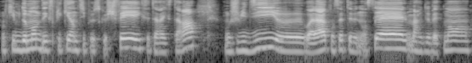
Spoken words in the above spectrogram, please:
donc il me demande d'expliquer un petit peu ce que je fais, etc. etc. Donc je lui dis, voilà, concept événementiel, marque de vêtements,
